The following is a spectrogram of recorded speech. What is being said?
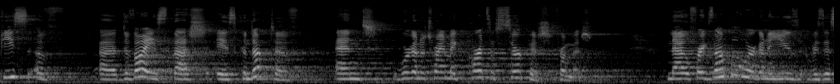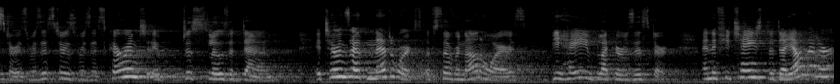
piece of uh, device that is conductive, and we're going to try and make parts of circuit from it. Now, for example, we're going to use resistors. Resistors resist current, it just slows it down. It turns out networks of silver nanowires behave like a resistor. And if you change the diameter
